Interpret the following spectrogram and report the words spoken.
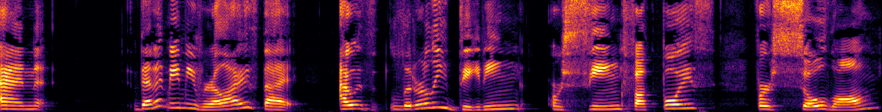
And then it made me realize that I was literally dating or seeing fuckboys for so long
